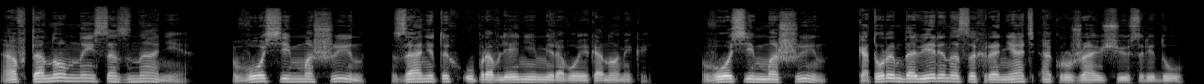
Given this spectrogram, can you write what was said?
Автономные сознания. Восемь машин, занятых управлением мировой экономикой. Восемь машин, которым доверено сохранять окружающую среду.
